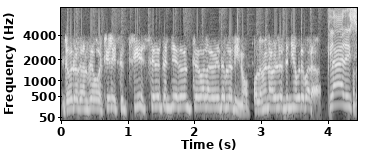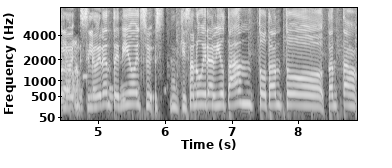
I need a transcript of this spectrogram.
yo creo que Andrés Bocelli sí, se le tendría que haber entregado la gaviota de platino, por lo menos haberla tenido preparada. Claro, y si, lo, si lo hubieran tenido, quizá no hubiera habido tanto, tanto, tanta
